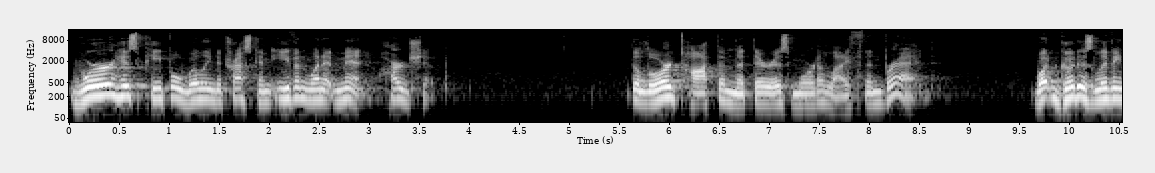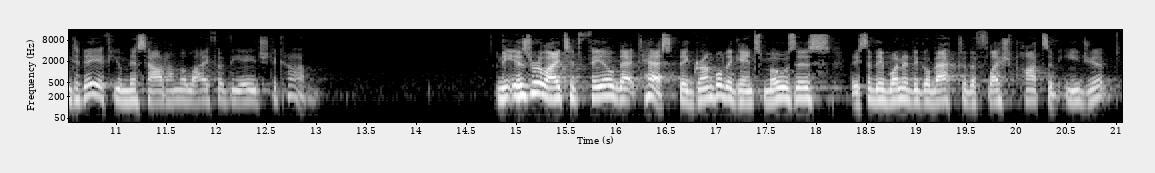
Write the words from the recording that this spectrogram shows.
Were his people willing to trust him even when it meant hardship? The Lord taught them that there is more to life than bread. What good is living today if you miss out on the life of the age to come? And the Israelites had failed that test. They grumbled against Moses. They said they wanted to go back to the flesh pots of Egypt.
